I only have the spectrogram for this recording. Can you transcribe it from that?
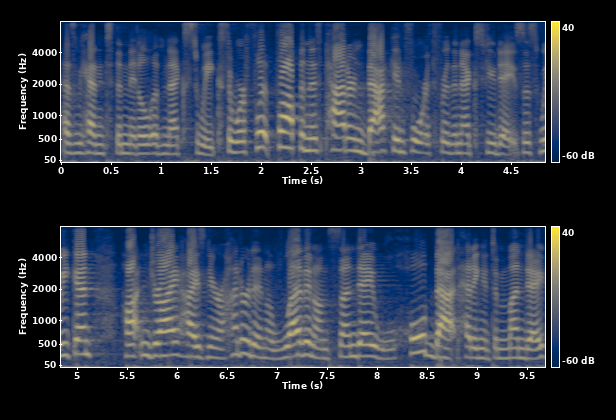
as we head into the middle of next week. So we're flip-flopping this pattern back and forth for the next few days. This weekend, hot and dry, highs near 111 on Sunday. We'll hold that heading into Monday.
